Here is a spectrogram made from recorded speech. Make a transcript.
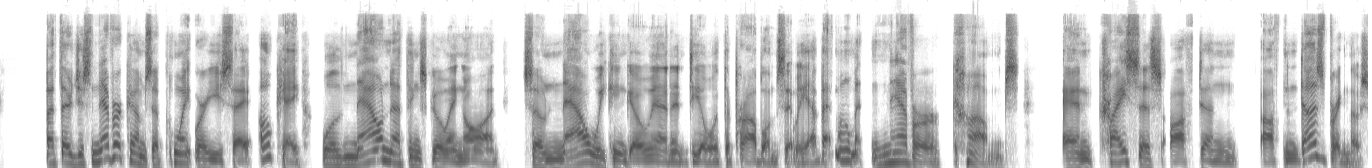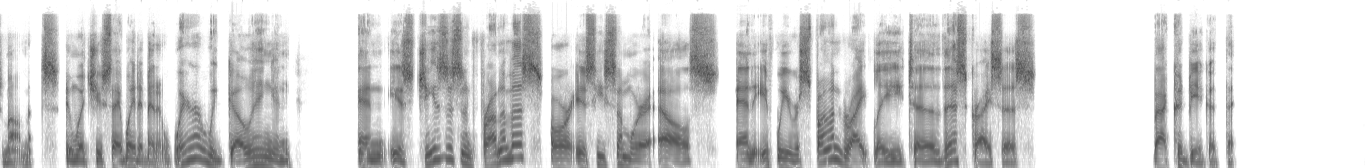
But there just never comes a point where you say, okay, well, now nothing's going on. So now we can go in and deal with the problems that we have. That moment never comes. And crisis often often does bring those moments in which you say, wait a minute, where are we going? And and is Jesus in front of us or is he somewhere else? And if we respond rightly to this crisis, that could be a good thing.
